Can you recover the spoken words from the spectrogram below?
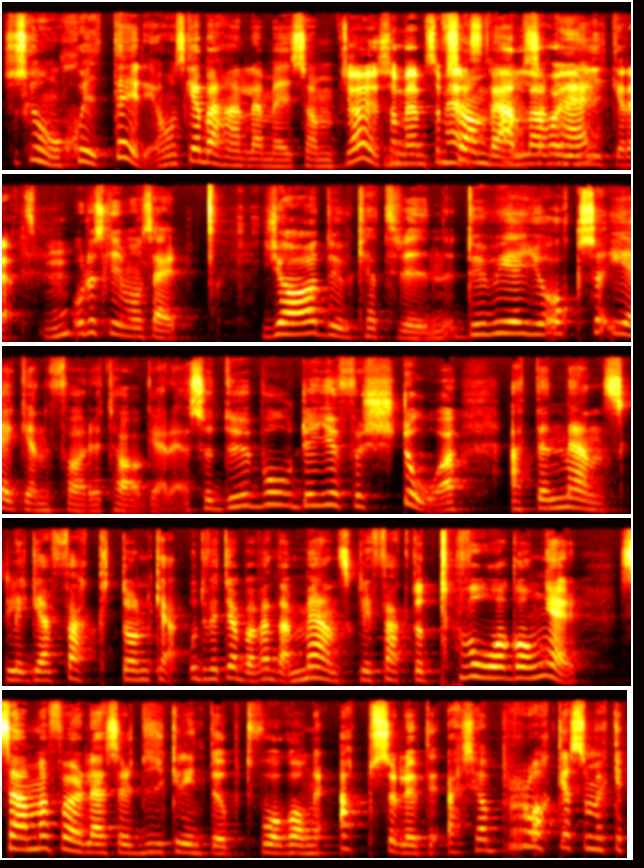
så ska hon skita i det. Hon ska behandla mig som, Ja, ja, som vem som helst. vem Alla som har ju lika rätt. Mm. Och då skriver hon så här. Ja du Katrin, du är ju också egenföretagare så du borde ju förstå att den mänskliga faktorn kan... Och du vet jag bara vänta, mänsklig faktor två gånger. Samma föreläsare dyker inte upp två gånger, absolut inte. Alltså jag bråkar så mycket.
